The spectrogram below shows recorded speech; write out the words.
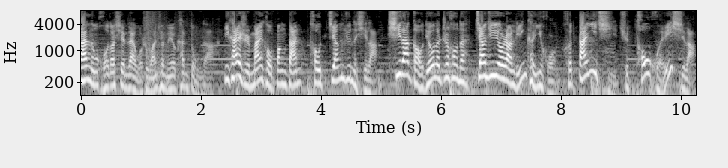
丹能活到现在，我是完全没有看懂的。一开始，Michael 帮丹偷将军的希拉，希拉搞丢了之后呢，将军又让林肯一伙和丹一起去偷回希拉。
